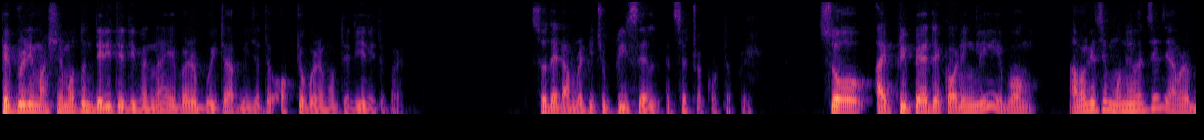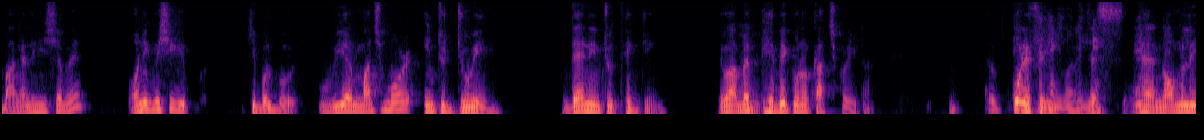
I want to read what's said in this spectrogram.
ফেব্রুয়ারি মাসের মতন দেরিতে দিবেন না এবারের বইটা আপনি যাতে অক্টোবরের মধ্যে দিয়ে দিতে পারেন। সো দ্যাট আমরা কিছু প্রি সেল এটসেট্রা করতে পারি। সো আই প্রিপেয়ার্ড অ্যাকর্ডিংলি এবং আমার কাছে মনে হয়েছে যে আমরা বাঙালি হিসাবে অনেক বেশি কি বলব we are much more into doing than into thinking এবং আমরা ভেবে কোনো কাজ করি না। করে ফেলি মানে জাস্ট হ্যাঁ নর্মালি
